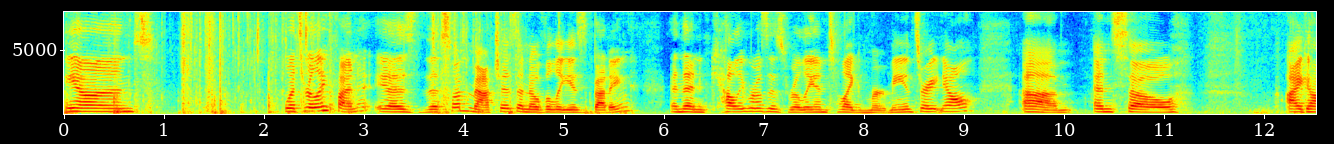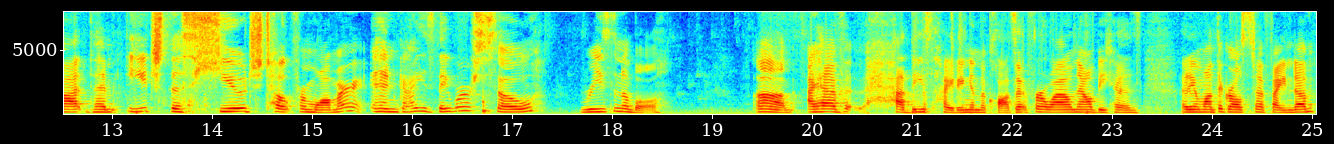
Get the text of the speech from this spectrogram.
And what's really fun is this one matches Anovalee's bedding. And then Kelly Rose is really into like mermaids right now. Um, and so I got them each this huge tote from Walmart. And guys, they were so reasonable. Um, I have had these hiding in the closet for a while now because I didn't want the girls to find them.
